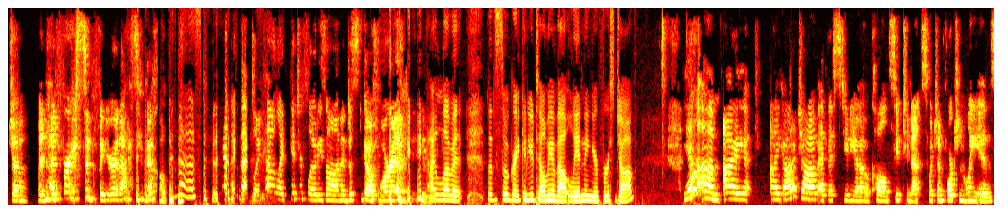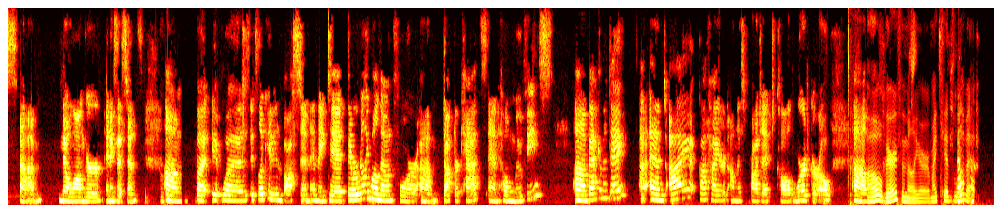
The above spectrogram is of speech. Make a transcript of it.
jump in head first and figure it out as you go Hope for the best. yeah, exactly kind of like get your floaties on and just go for it I love it. That's so great. Can you tell me about landing your first job? Yeah, um, I I got a job at this studio called Soup to Nuts, which unfortunately is um, no longer in existence. Okay. Um, but it was it's located in Boston, and they did they were really well known for um, Dr. Katz and home movies um, back in the day. Uh, and I got hired on this project called Word Girl. Um, oh, very familiar. My kids love it.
